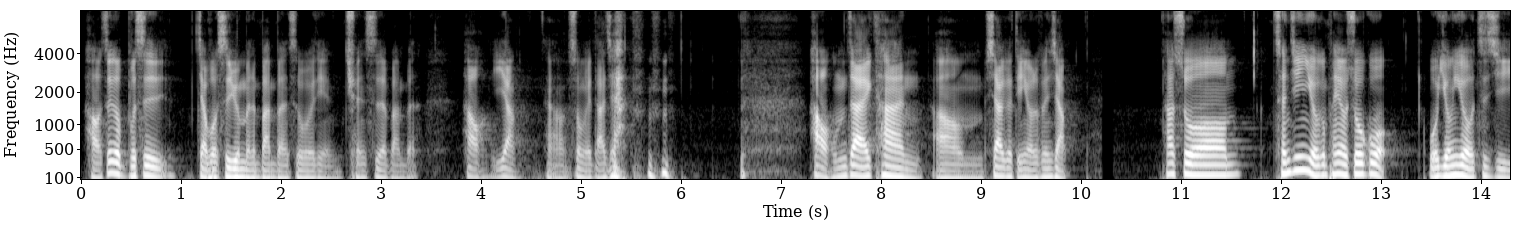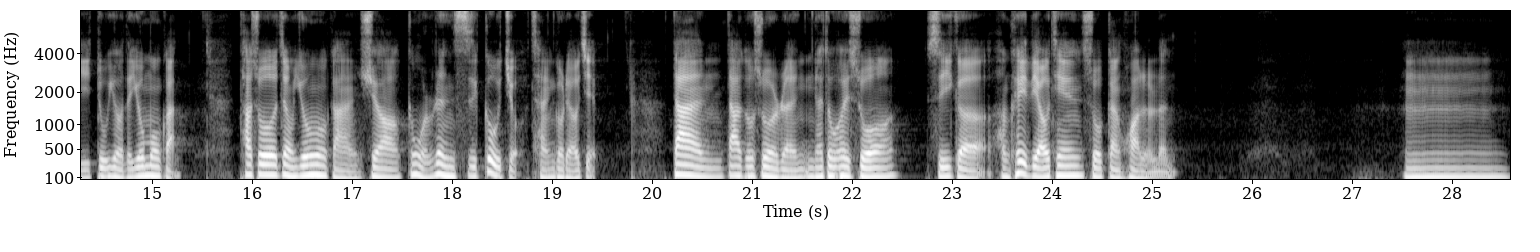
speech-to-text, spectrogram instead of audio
好，这个不是贾博士原本的版本，是我有点诠释的版本。好，一样啊，送给大家。好，我们再来看嗯下一个点友的分享。他说，曾经有个朋友说过。我拥有自己独有的幽默感。他说，这种幽默感需要跟我认识够久才能够了解，但大多数的人应该都会说是一个很可以聊天、说干话的人。嗯，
